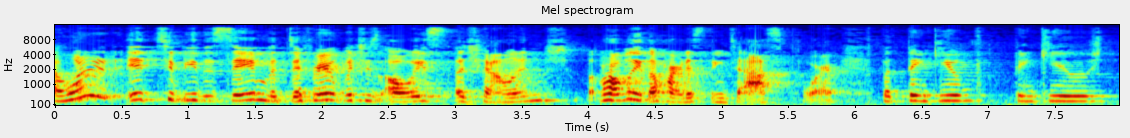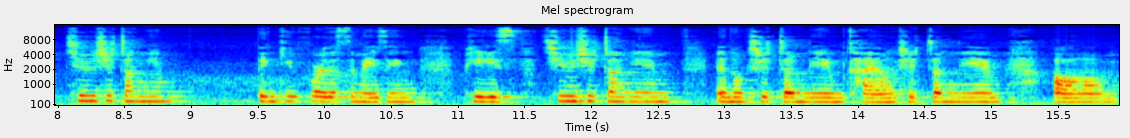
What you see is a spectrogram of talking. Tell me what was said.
I wanted it to be the same but different, which is always a challenge. Probably the hardest thing to ask for. But thank you, thank you, 지훈 실장님. Thank you for this amazing piece. 지훈 실장님, 엔옥 실장님, 가영 실장님, um,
